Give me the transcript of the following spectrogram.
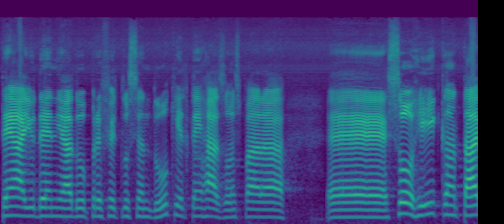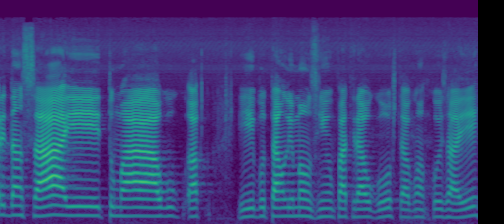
Tem aí o DNA do prefeito Luciano Duque, ele tem razões para é, sorrir, cantar e dançar e tomar algo. A, e botar um limãozinho para tirar o gosto, alguma coisa aí.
